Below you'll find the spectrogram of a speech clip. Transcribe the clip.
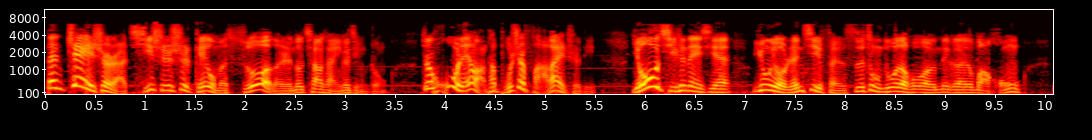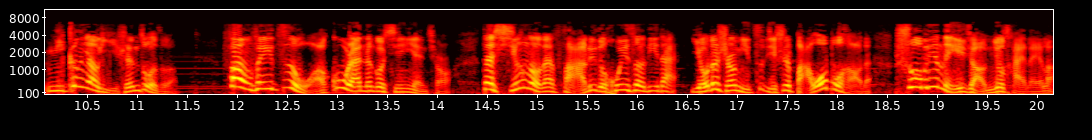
但这事儿啊，其实是给我们所有的人都敲响一个警钟。就是互联网，它不是法外之地，尤其是那些拥有人气、粉丝众多的或那个网红，你更要以身作则。放飞自我固然能够吸引眼球，但行走在法律的灰色地带，有的时候你自己是把握不好的，说不定哪一脚你就踩雷了。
